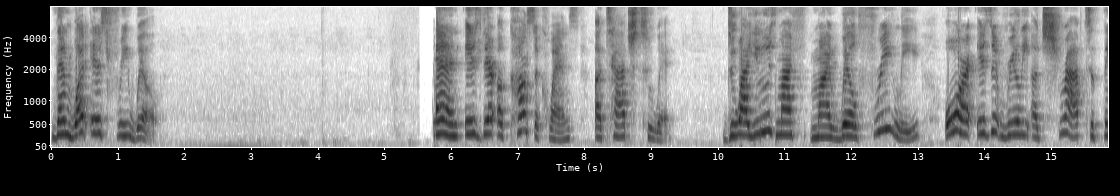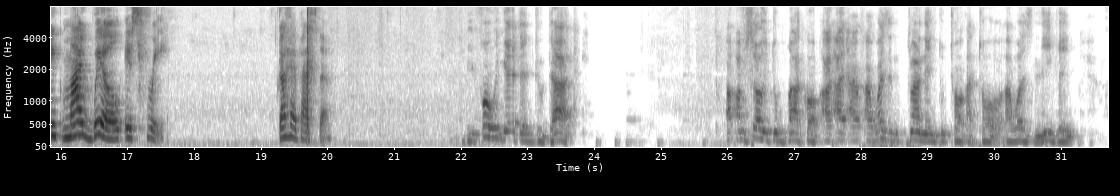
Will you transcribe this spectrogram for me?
then what is free will? And is there a consequence attached to it? Do I use my my will freely or is it really a trap to think my will is free? Go ahead, Pastor. Before we get into that, I- am sorry to back up. I, I, I wasn't planning to talk at all. I was leaving.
